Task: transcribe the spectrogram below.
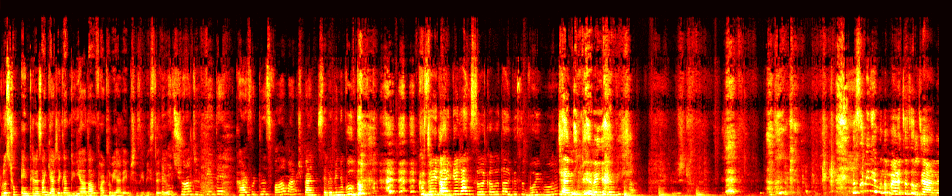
Burası çok enteresan. Gerçekten dünyadan farklı bir yerdeymişiz gibi hissediyorum. Evet şu an Türkiye'de kar fırtınası falan varmış. Ben sebebini buldum. Kuzeyden gelen soğuk hava dalgası buymuş. Şenliklerine gelmiş. Nasıl biliyor bunun böyle tutulacağını?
